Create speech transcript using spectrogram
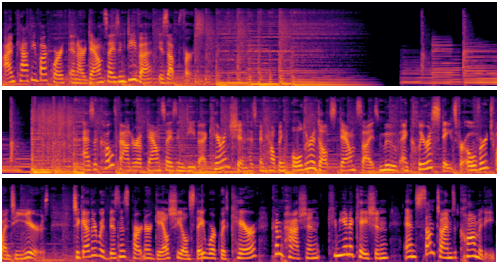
I'm Kathy Buckworth, and our downsizing diva is up first. As a co founder of Downsizing Diva, Karen Shin has been helping older adults downsize, move, and clear estates for over 20 years. Together with business partner Gail Shields, they work with care, compassion, communication, and sometimes comedy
